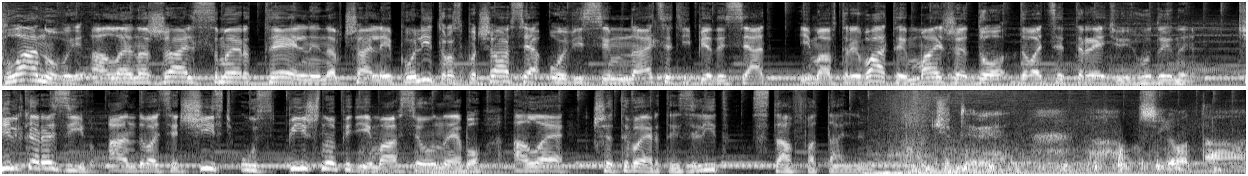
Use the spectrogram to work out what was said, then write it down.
Плановий, але на жаль, смертельний навчальний політ розпочався о 18.50 і мав тривати майже до 23-ї години. Кілька разів Ан-26 успішно підіймався у небо, але четвертий зліт став фатальним. чотири сльота.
